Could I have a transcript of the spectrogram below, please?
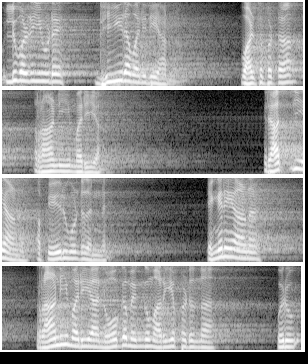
പുല്ലുവഴിയുടെ ധീരവനിതയാണ്. വാഴ്ത്തപ്പെട്ട റാണി മരിയ. രാജ്ഞിയാണ് ആ പേരുകൊണ്ട് തന്നെ. എങ്ങനെയാണ് റാണി മരിയ ലോകമെങ്ങും അറിയപ്പെടുന്ന ഒരു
